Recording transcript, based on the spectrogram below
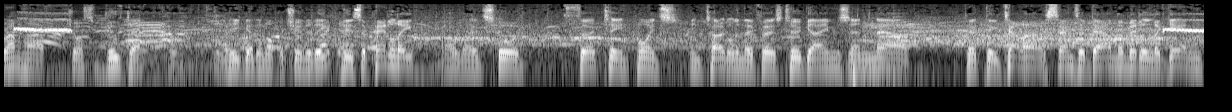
Scrum half, Josh Vuta. Will he get an opportunity? Here's a penalty. Well, they had scored 13 points in total in their first two games, and now Teti Tela sends it down the middle again.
